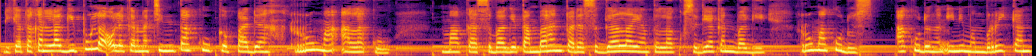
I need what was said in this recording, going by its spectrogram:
dikatakan lagi pula oleh karena cintaku kepada rumah Allahku maka sebagai tambahan pada segala yang telah kusediakan bagi rumah kudus aku dengan ini memberikan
